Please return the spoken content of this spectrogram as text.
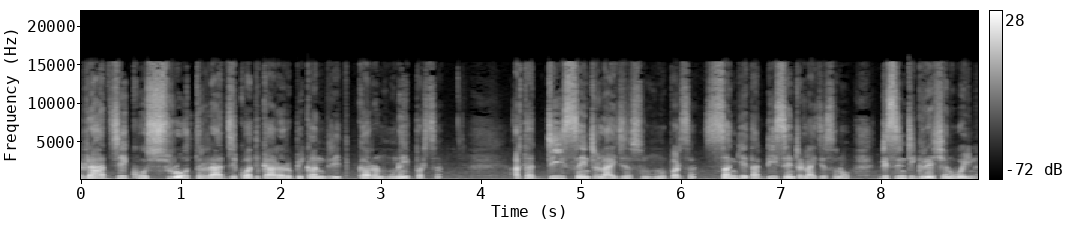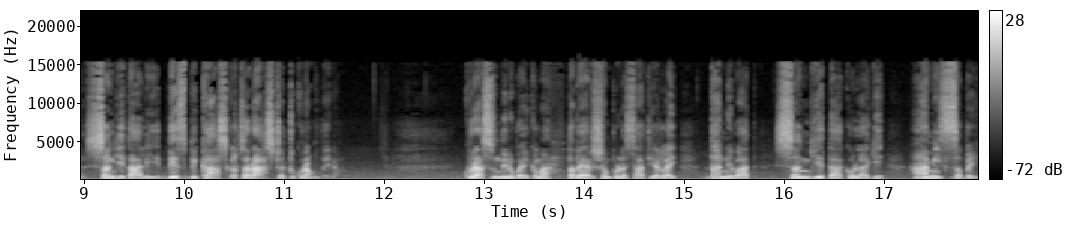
राज्यको स्रोत र राज्यको अधिकारहरू विकेन्द्रीकरण हुनैपर्छ। अर्थात् डिसेन्ट्रलाइजेसन हुनुपर्छ। सङ्घीयता डिसेन्ट्रलाइजेसन हो। डिसइन्टिग्रेसन होइन। सङ्घीयताले देश विकास गर्छ राष्ट्र टुक्राउँदैन। कुरा सुनिदिनु भएकोमा तपाईँहरू सम्पूर्ण साथीहरूलाई धन्यवाद। सङ्घीयताको लागि हामी सबै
